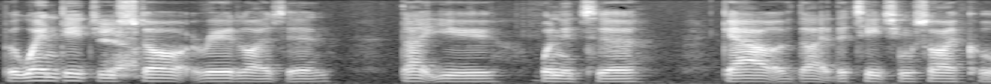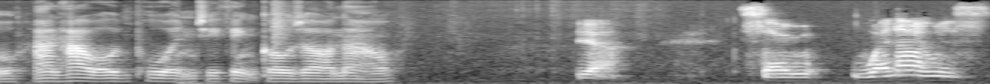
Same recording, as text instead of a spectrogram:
But when did you Yeah. start realizing that you wanted to get out of like the teaching cycle, and how important do you think goals are now? Yeah. So when I was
